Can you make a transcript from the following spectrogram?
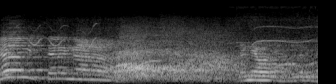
జై తెలంగాణ. ధన్యవాదాలు.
